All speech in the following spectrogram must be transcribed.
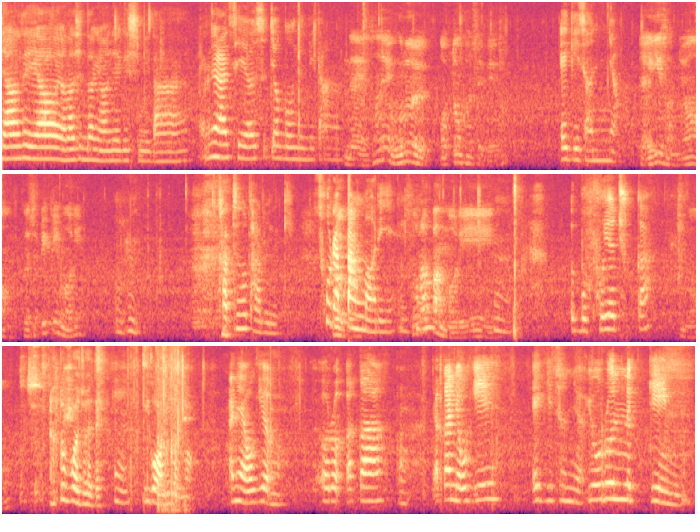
안녕하세요. 연하신당 연예계십니다. 안녕하세요 수정공입니다 네, 선생님 오늘 어떤 컨셉이에요? 애기 선녀 애기 선녀. 그래서 삐삐머리, 응. 같은 옷 다른 느낌. 소라빵 머리 소라빵 머리, 응. 뭐 보여줄까? 뭐 아, 또 보여줘야 돼. 응. 이거 아니잖아. 아니 여기 응. 여러 약간 어. 약간 여기 애기 선녀 요런 느낌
